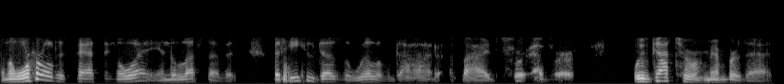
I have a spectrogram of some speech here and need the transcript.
And the world is passing away, and the lust of it. But he who does the will of God abides forever. We've got to remember that.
